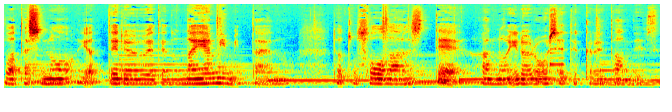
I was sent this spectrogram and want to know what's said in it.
私のやってる上での悩みみたいのちょっと相談してあのいろいろ教えてくれたんです。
